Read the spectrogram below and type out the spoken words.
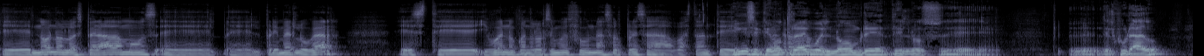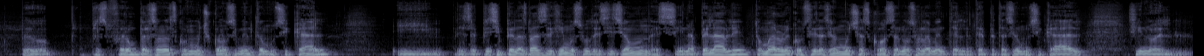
eh, no nos lo esperábamos, eh, el, el primer lugar. Este, y bueno, cuando lo recibimos fue una sorpresa bastante. Fíjense que no traigo el nombre de los eh, eh, del jurado, pero pues fueron personas con mucho conocimiento musical y desde el principio en las bases dijimos su decisión es inapelable. Tomaron en consideración muchas cosas, no solamente la interpretación musical, sino el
